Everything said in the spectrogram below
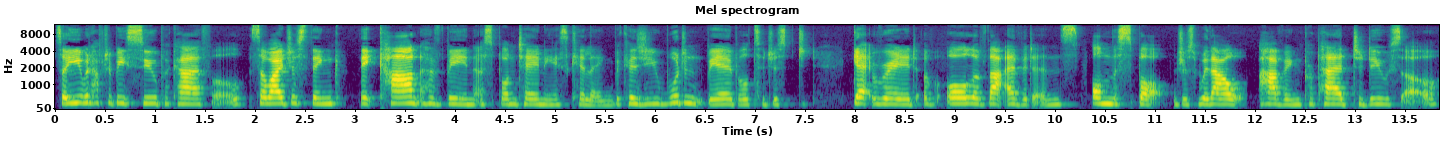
So you would have to be super careful. So I just think it can't have been a spontaneous killing because you wouldn't be able to just get rid of all of that evidence on the spot just without having prepared to do so.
